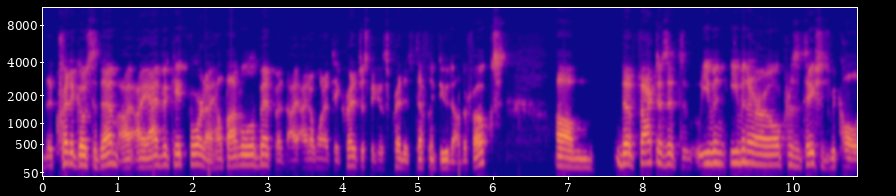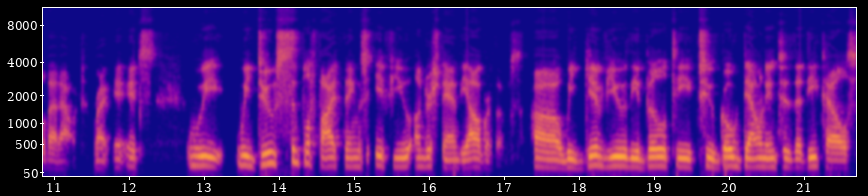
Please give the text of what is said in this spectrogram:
the credit goes to them. I, I, advocate for it. I help out a little bit, but I, I don't want to take credit just because credit is definitely due to other folks. Um, the fact is, it's even even in our own presentations, we call that out, right? It, it's we we do simplify things if you understand the algorithms. Uh, we give you the ability to go down into the details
